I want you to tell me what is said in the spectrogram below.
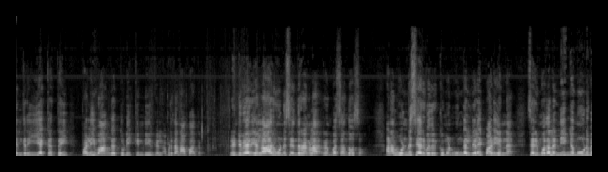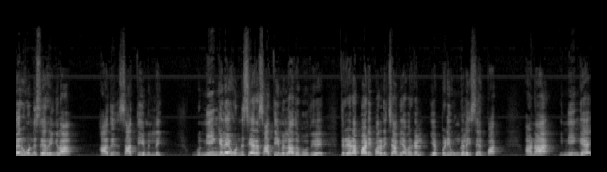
என்கிற இயக்கத்தை பழிவாங்க துடிக்கின்றீர்கள். அப்படிதான் நான் பார்க்குறேன். ரெண்டு பேர் எல்லாரும் ஒன்று சேர்ந்துடுறாங்களா ரொம்ப சந்தோஷம். ஆனால் ஒன்று சேருவதற்கு முன் உங்கள் நிலைப்பாடு என்ன? சரி முதல்ல நீங்கள் மூணு பேரும் ஒன்று சேர்றீங்களா? அது சாத்தியமில்லை. நீங்களே ஒன்று சேர சாத்தியமில்லாத போது திரு எடப்பாடி பழனிசாமி அவர்கள் எப்படி உங்களை சேர்ப்பார்? ஆனால் நீங்கள்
